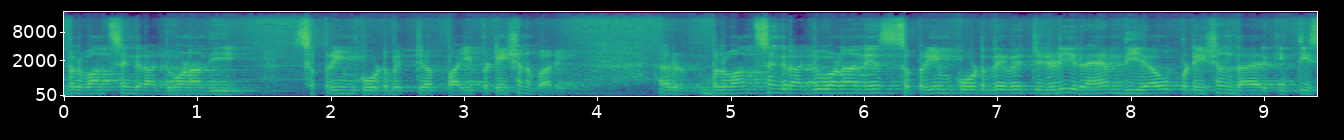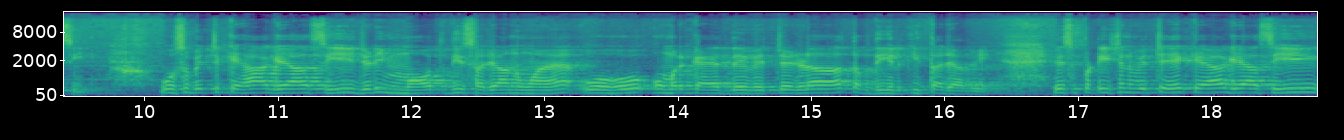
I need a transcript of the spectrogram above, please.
ਬਲਵੰਤ ਸਿੰਘ ਰਾਜੂਆਣਾ ਦੀ ਸੁਪਰੀਮ ਕੋਰਟ ਵਿੱਚ ਪਾਈ ਪਟੀਸ਼ਨ ਬਾਰੇ। ਬਲਵੰਤ ਸਿੰਘ ਰਾਜੂਆਣਾ ਨੇ ਸੁਪਰੀਮ ਕੋਰਟ ਦੇ ਵਿੱਚ ਜਿਹੜੀ ਰਹਿਮ ਦੀ ਹੈ ਉਹ ਪਟੀਸ਼ਨ ਦਾਇਰ ਕੀਤੀ ਸੀ। ਉਸ ਵਿੱਚ ਕਿਹਾ ਗਿਆ ਸੀ, ਜਿਹੜੀ ਮੌਤ ਦੀ ਸਜ਼ਾ ਨੂੰ ਹੈ ਉਹ ਉਮਰ ਕੈਦ ਦੇ ਵਿੱਚ ਜਿਹੜਾ ਤਬਦੀਲ ਕੀਤਾ ਜਾਵੇ। ਇਸ ਪਟੀਸ਼ਨ ਵਿੱਚ ਇਹ ਕਿਹਾ ਗਿਆ ਸੀ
